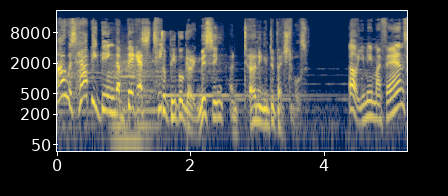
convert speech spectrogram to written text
I was happy being the biggest team. Of people going missing and turning into vegetables. Oh, you mean my fans?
